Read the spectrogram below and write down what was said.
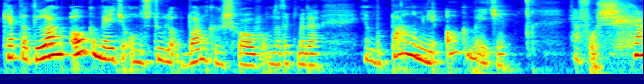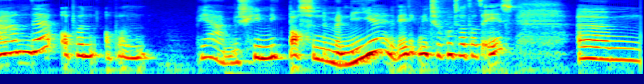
ik heb dat lang ook een beetje onder stoelen op banken geschoven. Omdat ik me daar ja, op een bepaalde manier ook een beetje ja, voor schaamde. Op een, op een ja, misschien niet passende manier. Dat weet ik niet zo goed wat dat is. Ehm,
